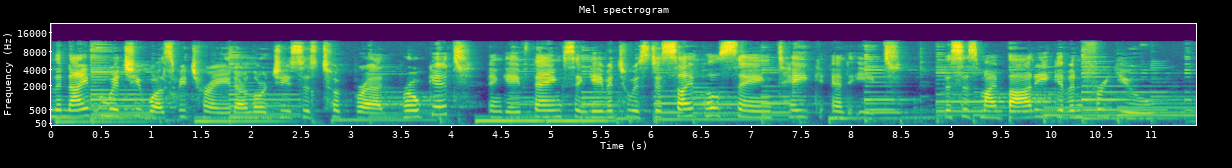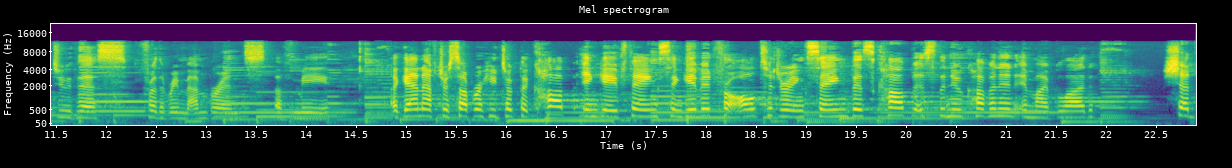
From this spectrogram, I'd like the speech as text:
In the night in which he was betrayed, our Lord Jesus took bread, broke it, and gave thanks, and gave it to his disciples, saying, Take and eat. This is my body given for you. Do this for the remembrance of me. Again, after supper, he took the cup and gave thanks and gave it for all to drink, saying, This cup is the new covenant in my blood, shed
